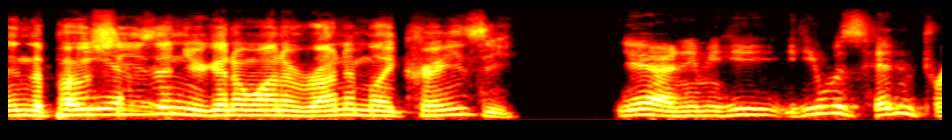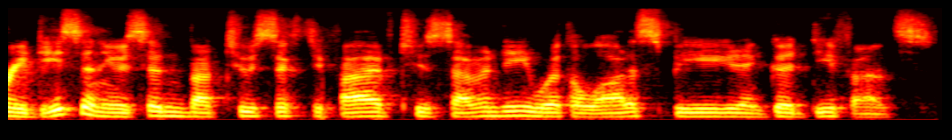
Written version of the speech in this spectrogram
in the he, postseason, you're gonna want to run him like crazy. Yeah, and I mean he he was hitting pretty decent. He was hitting about 265, 270 with a lot of speed and good defense,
